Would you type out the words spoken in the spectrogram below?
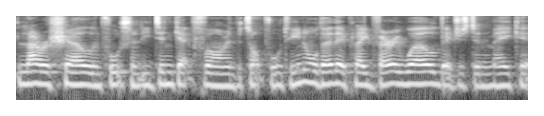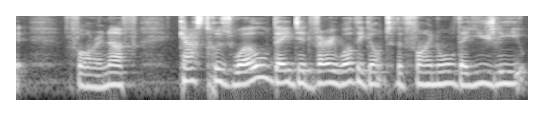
La Rochelle, unfortunately, didn't get far in the top 14, although they played very well. They just didn't make it far enough. Castres as well, they did very well. They got to the final. They're usually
